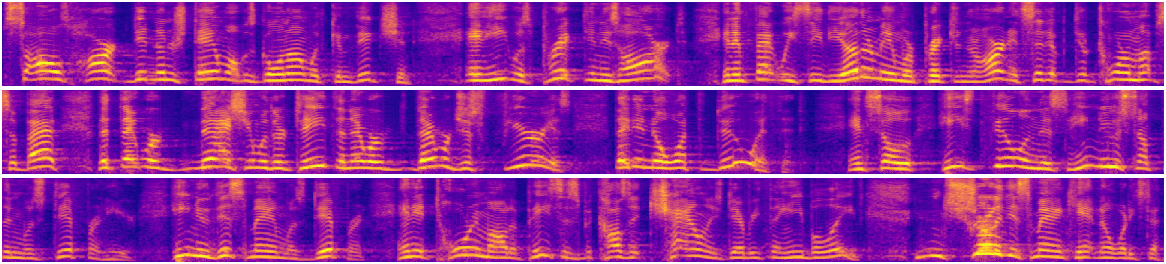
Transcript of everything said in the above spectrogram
Saul's heart, didn't understand what was going on with conviction. And he was pricked in his heart. And in fact, we see the other men were pricked in their heart. And it said it tore them up so bad that they were gnashing with their teeth and they were, they were just furious. They didn't know what to do with it. And so he's feeling this. He knew something was different here. He knew this man was different. And it tore him all to pieces because it challenged everything he believed. Surely this man can't know what he's done.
